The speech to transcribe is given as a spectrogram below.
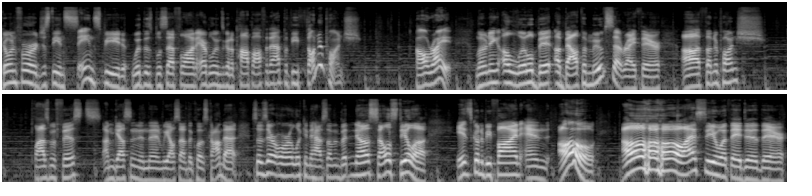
Going for just the insane speed with this Blacephalon. Air balloon's going to pop off of that, but the Thunder Punch. All right, learning a little bit about the move set right there. Uh, Thunder Punch, Plasma Fists, I'm guessing, and then we also have the Close Combat. So Aura looking to have something? But no, Celesteela. It's to be fine, and oh, oh, I see what they did there.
